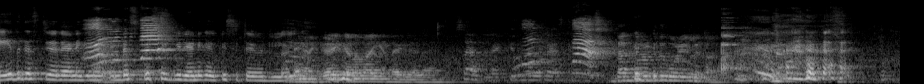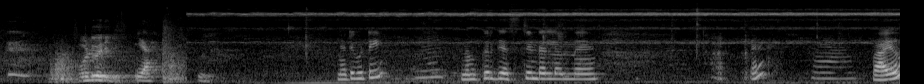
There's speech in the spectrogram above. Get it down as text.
ഏത് ഗസ്റ്റ് വരികയാണെങ്കിലും എന്റെ സ്പെഷ്യൽ ബിരിയാണി കഴിപ്പിച്ചിട്ടേ വിടുള്ളൂ യാ. കുട്ടി നമുക്കൊരു ഗസ്റ്റ് ഉണ്ടല്ലോ ഒന്ന്? വായോ?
